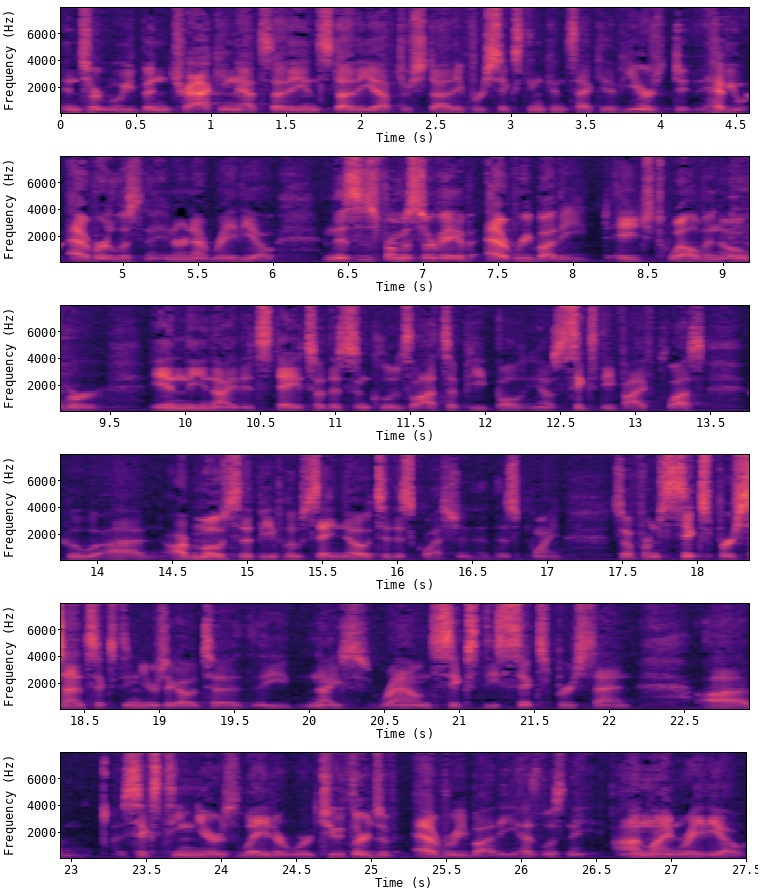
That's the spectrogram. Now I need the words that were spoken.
in term, we've been tracking that study and study after study for 16 consecutive years. Do, have you ever listened to internet radio? And this is from a survey of everybody age 12 and over in the United States. So this includes lots of people, you know, 65 plus, who uh, are most of the people who say no to this question at this point. So from 6% 16 years ago to the nice round 66%. Uh, 16 years later, where two thirds of everybody has listened to online radio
